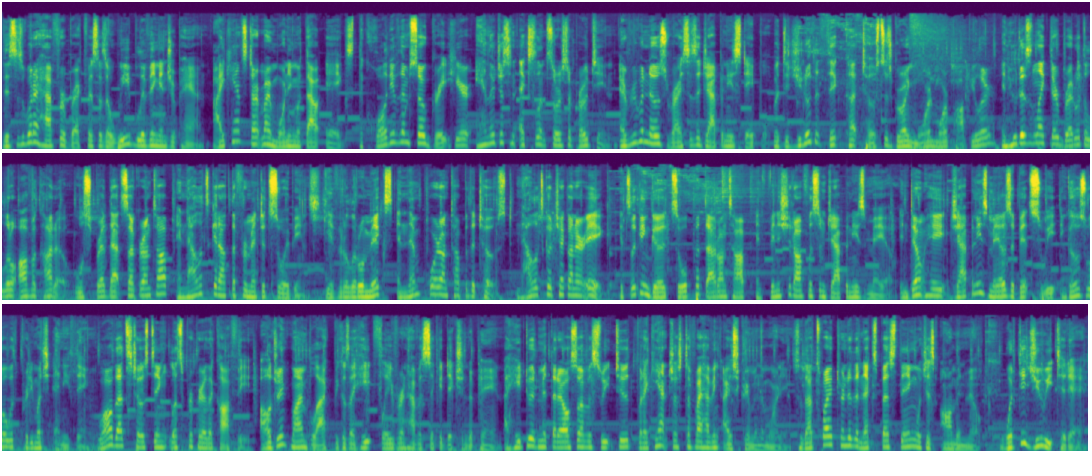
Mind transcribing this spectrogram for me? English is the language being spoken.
This is what I have for breakfast as a weeb living in Japan. I can't start my morning without eggs. The quality of them so great here, and they're just an excellent source of protein. Everyone knows rice is a Japanese staple, but did you know that thick cut toast is growing more and more popular? And who doesn't like their bread with a little avocado? We'll spread that sucker on top, and now let's get out the fermented soybeans. Give it a little mix, and then pour it on top of the toast. Now let's go check on our egg. It's looking good, so we'll put that on top and finish it off with some Japanese mayo. And don't hate, Japanese mayo is a bit sweet and goes well with pretty much anything anything. While that's toasting, let's prepare the coffee. I'll drink mine black because I hate flavor and have a sick addiction to pain. I hate to admit that I also have a sweet tooth, but I can't justify having ice cream in the morning. So that's why I turned to the next best thing, which is almond milk. What did you eat today?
